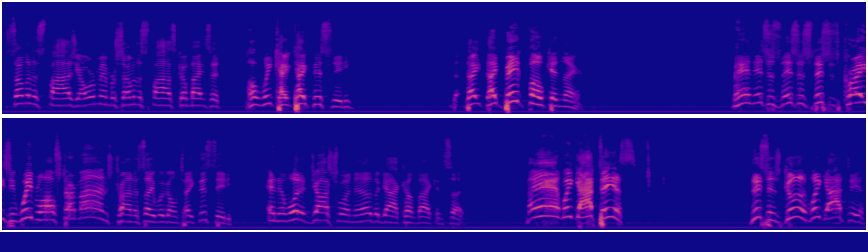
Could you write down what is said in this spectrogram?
some of the spies, y'all remember, some of the spies come back and said, Oh, we can't take this city. They they big folk in there. Man, this is this is this is crazy. We've lost our minds trying to say we're going to take this city. And then what did Joshua and the other guy come back and say? Man, we got this. This is good. We got this.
